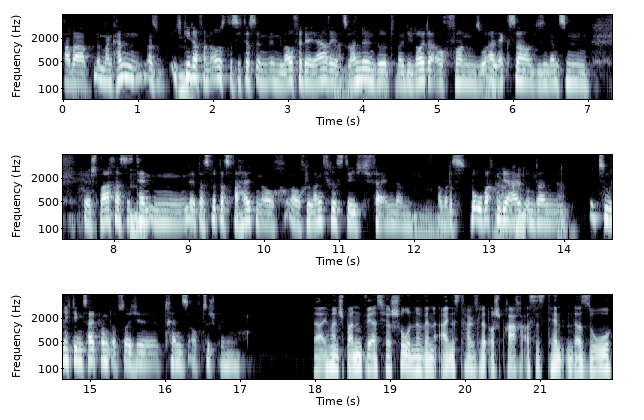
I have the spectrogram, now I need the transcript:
Aber man kann, also ich gehe davon aus, dass sich das im, im Laufe der Jahre jetzt wandeln wird, weil die Leute auch von so Alexa und diesen ganzen äh, Sprachassistenten, hm. das wird das Verhalten auch, auch langfristig verändern. Hm. Aber das beobachten ja, wir halt, um dann ja. zum richtigen Zeitpunkt auf solche Trends aufzuspringen. Ja, ich meine, spannend wäre es ja schon, ne, wenn eines Tages vielleicht auch Sprachassistenten da so,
